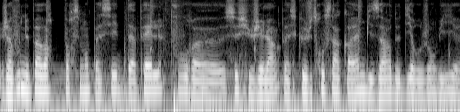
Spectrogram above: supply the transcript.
J'avoue ne pas avoir forcément passé d'appel pour euh, ce sujet-là, parce que je trouve ça quand même bizarre de dire aux gens oui, euh,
